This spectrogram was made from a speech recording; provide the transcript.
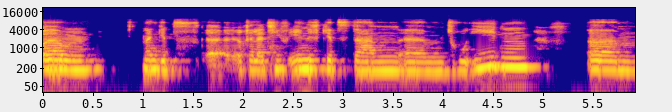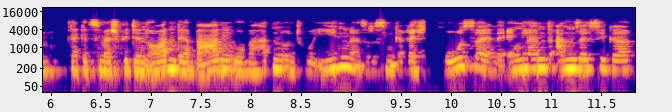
Ähm, dann gibt's äh, relativ ähnlich gibt's dann ähm, Druiden. Ähm, da gibt es zum Beispiel den Orden der Baden, Ovaten und Druiden. Also das ist ein recht großer, in England ansässiger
